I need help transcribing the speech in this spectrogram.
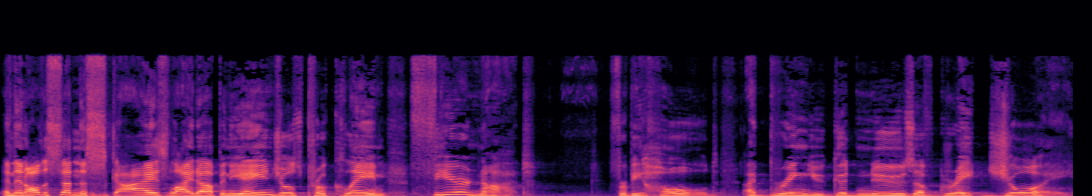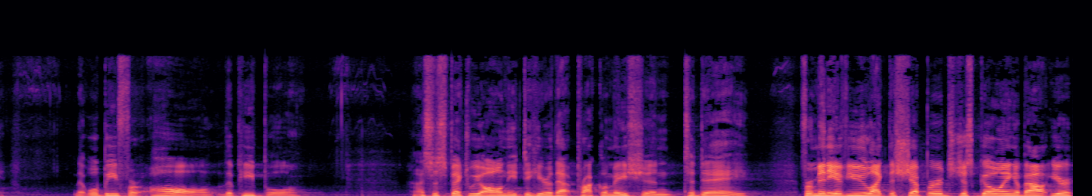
And then all of a sudden, the skies light up and the angels proclaim, Fear not, for behold, I bring you good news of great joy that will be for all the people. I suspect we all need to hear that proclamation today. For many of you, like the shepherds, just going about your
